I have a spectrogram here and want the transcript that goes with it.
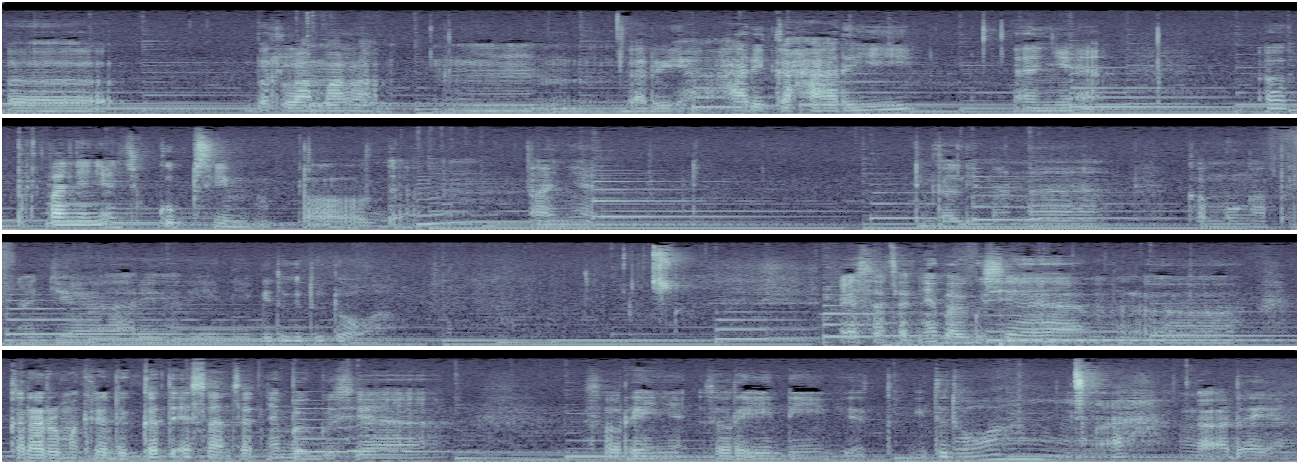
uh, berlama-lama hmm, dari hari ke hari nanya uh, pertanyaannya cukup simpel dan tanya tinggal di mana? Kamu ngapain aja hari-hari ini? Gitu-gitu doang. Eh sunsetnya bagus ya uh, karena rumah kita deket ya sunsetnya bagus ya sorenya sore ini gitu. Gitu doang. Ah nggak ada yang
